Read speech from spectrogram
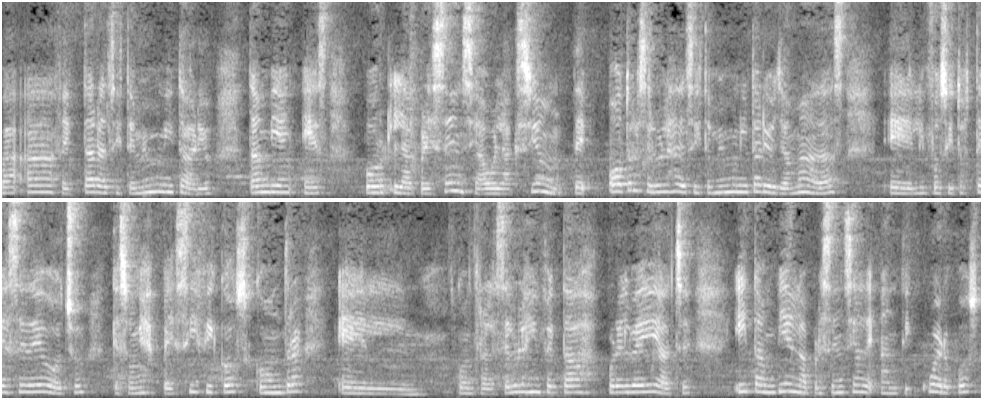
va a afectar al sistema inmunitario también es por la presencia o la acción de otras células del sistema inmunitario llamadas eh, linfocitos TCD8 que son específicos contra el contra las células infectadas por el VIH y también la presencia de anticuerpos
